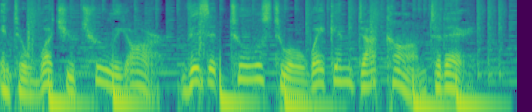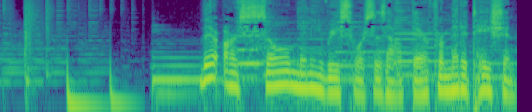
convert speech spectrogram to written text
into what you truly are. Visit toolstoawaken.com today. There are so many resources out there for meditation.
